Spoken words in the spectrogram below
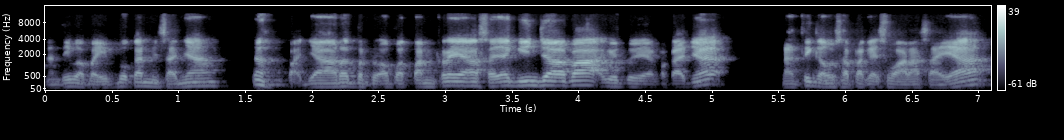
nanti Bapak Ibu kan misalnya, nah Pak Jarod berdoa buat pankreas, saya ginjal Pak, gitu ya. Makanya nanti nggak usah pakai suara saya,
